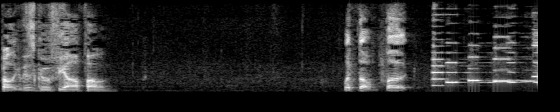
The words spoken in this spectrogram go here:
Bro, look at this goofy off phone. What the fuck?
